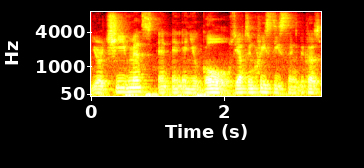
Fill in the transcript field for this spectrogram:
your achievements and, and, and your goals. You have to increase these things because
